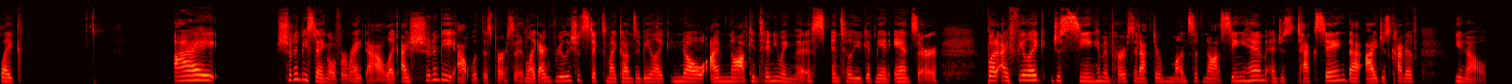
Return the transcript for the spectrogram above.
like I shouldn't be staying over right now. Like, I shouldn't be out with this person. Like, I really should stick to my guns and be like, no, I'm not continuing this until you give me an answer. But I feel like just seeing him in person after months of not seeing him and just texting, that I just kind of, you know,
